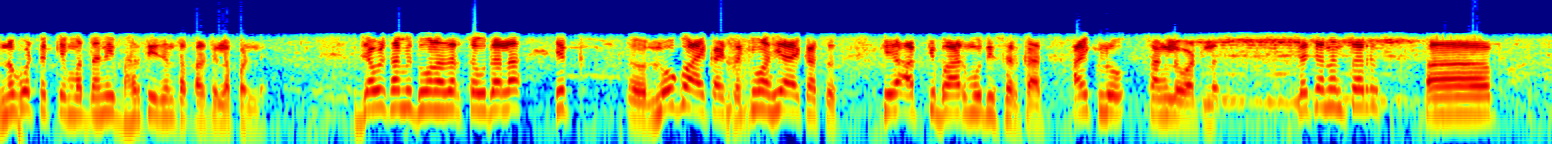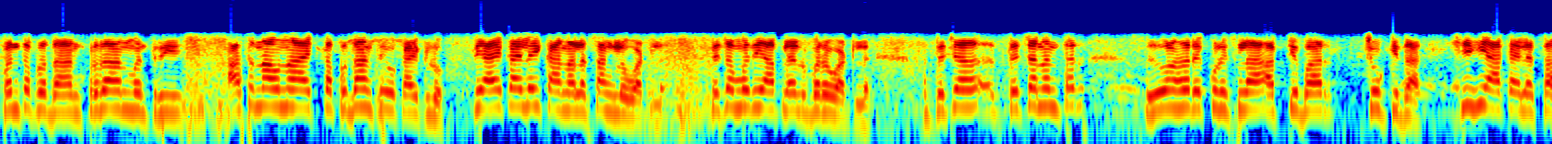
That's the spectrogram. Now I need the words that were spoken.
नव्वद टक्के मतदान हे भारतीय जनता पार्टीला पडलं आहे ज्यावेळेस आम्ही दोन हजार चौदाला एक लोगो ऐकायचं किंवा हे ऐकायचं की आपकी बार मोदी सरकार ऐकलो चांगलं वाटलं. त्याच्यानंतर पंतप्रधान प्रधानमंत्री असं नाव न ऐकता प्रधानसेवक ऐकलो. ते ऐकायलाही कानाला चांगलं वाटलं. त्याच्यामध्ये आपल्याला बरं वाटलं. त्याच्या त्याच्यानंतर दोन हजार एकोणीसला आपके बार चौकीदार हेही ऐकायला चा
